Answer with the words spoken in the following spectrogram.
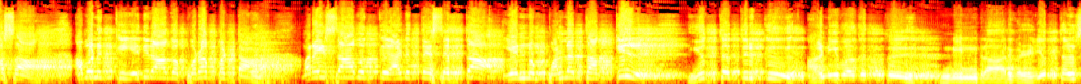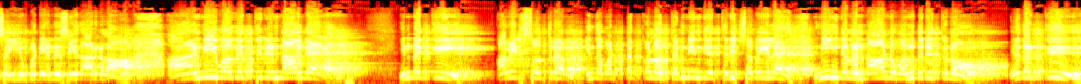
ஆசா அவனுக்கு எதிராக புறப்பட்டான். மறைசாவுக்கு அடுத்த செப்தா என்னும் பள்ளத்தாக்கில் யுத்தத்திற்கு அணிவகுத்து நின்றார்கள். யுத்தம் செய்யும்படி என்ன செய்தார்களா? அணிவகுத்து நின்றாங்க இன்னைக்கு அமீர் சோத்திரம் இந்த வட்டக்குளம் தென்னிந்திய திருச்சபையில நீங்களும் நானும் வந்திருக்கிறோம். எதற்கு?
